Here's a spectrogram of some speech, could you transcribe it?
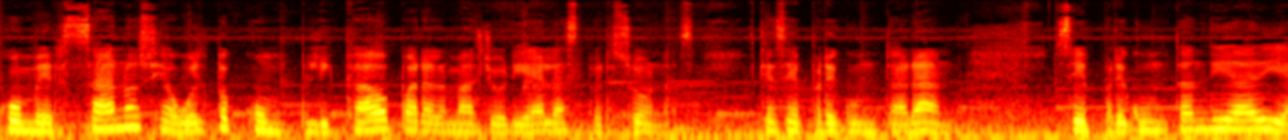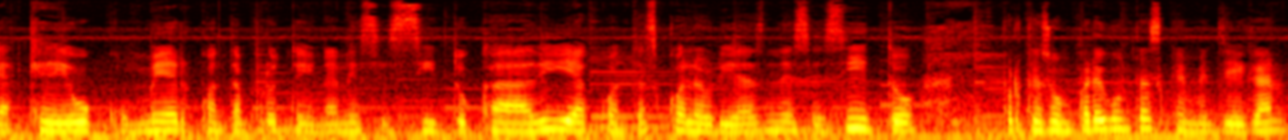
comer sano se ha vuelto complicado para la mayoría de las personas, que se preguntarán, se preguntan día a día qué debo comer, cuánta proteína necesito cada día, cuántas calorías necesito, porque son preguntas que me llegan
